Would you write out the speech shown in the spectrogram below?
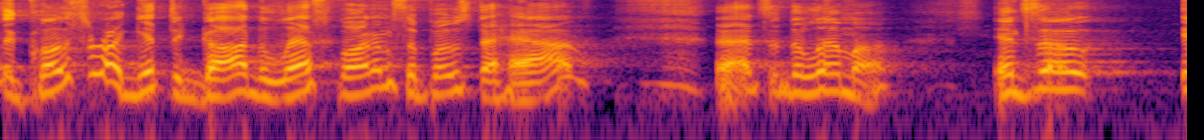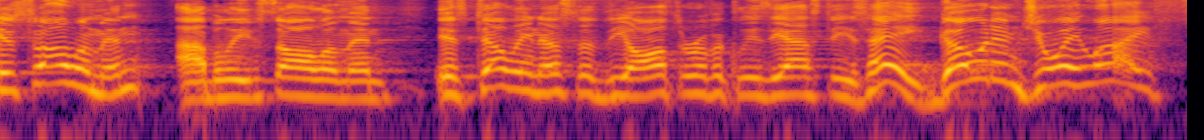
The closer I get to God, the less fun I'm supposed to have? That's a dilemma. And so, if Solomon, I believe Solomon, is telling us as the author of Ecclesiastes, hey, go and enjoy life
